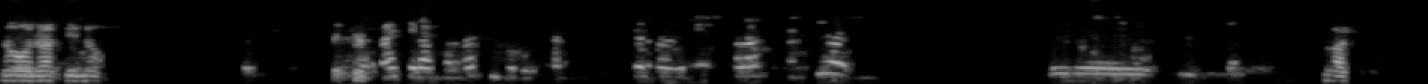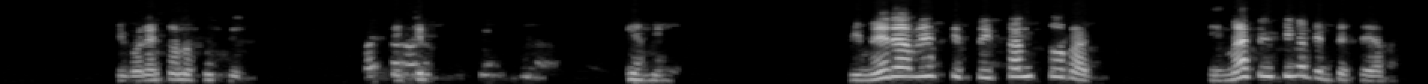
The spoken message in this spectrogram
No, no, así no. Y por eso lo sufrí. Es que, primera vez que estoy tanto rato. Y más encima te empecé a pasar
